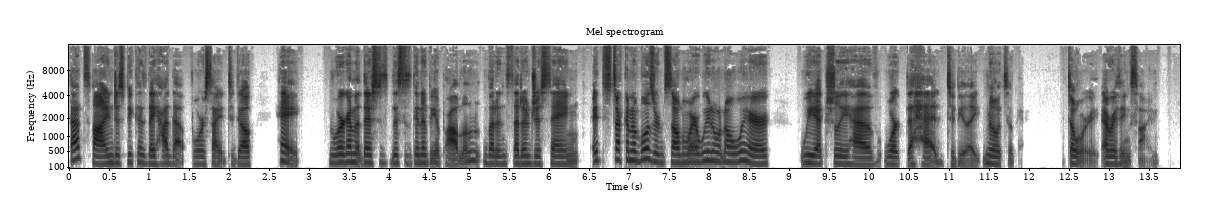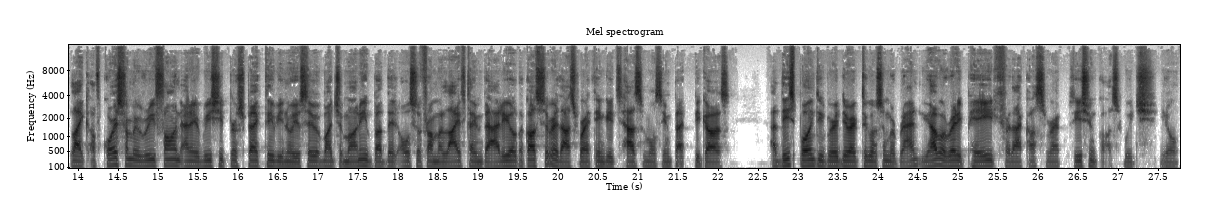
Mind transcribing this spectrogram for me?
That's fine, just because they had that foresight to go, hey, we're gonna this is this is gonna be a problem. But instead of just saying it's stuck in a blizzard somewhere, we don't know where, we actually have worked ahead to be like, no, it's okay. Don't worry, everything's fine. Like, of course, from a refund and a reship perspective, you know, you save a bunch of money, but then also from a lifetime value of the customer, that's where I think it has the most impact because at this point, if you're a direct to consumer brand, you have already paid for that customer acquisition cost, which, you know,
